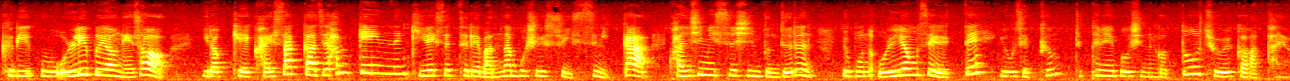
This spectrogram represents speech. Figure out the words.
그리고 올리브영에서 이렇게 갈사까지 함께 있는 기획 세트를 만나보실 수 있으니까 관심 있으신 분들은 이번 올영 세일 때 이 제품 득템해보시는 것도 좋을 것 같아요.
